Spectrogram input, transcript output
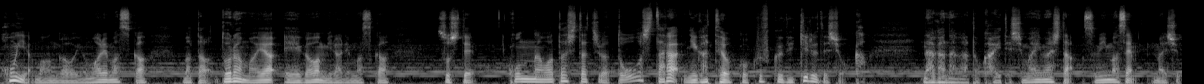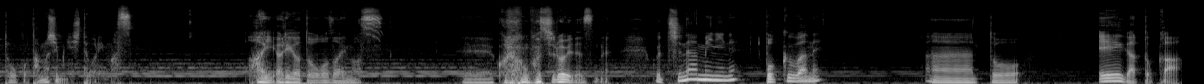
本や漫画は読まれますか？またドラマや映画は見られますか？そしてこんな私たちはどうしたら苦手を克服できるでしょうか？長々と書いてしまいました。すみません。毎週投稿楽しみにしております。はい、ありがとうございます。えー、これ面白いですね。これちなみにね、僕はね、あと、映画とか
